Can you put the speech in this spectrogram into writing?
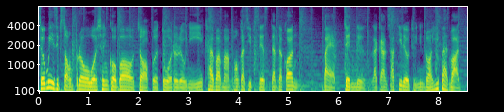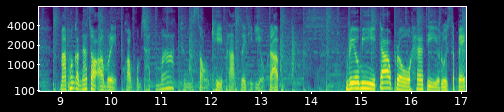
Xiaomi 12 Pro เวอร์ชัน Global จอเปิดตัวเร็วๆนี้ คาดว่ามาพร้อมกับชิปเซต Snapdragon 8 Gen 1 และการชาร์จที่เร็วถึง 128 วัตต์ มาพร้อมกับหน้าจอ AMOLED ความคมชัดมากถึง 2K Plus เลยทีเดียวครับ Realme 9 Pro 5G รูดสเปค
